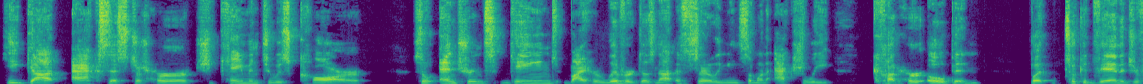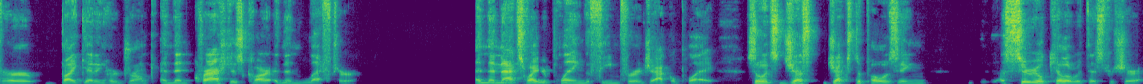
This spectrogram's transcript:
he got access to her. She came into his car so entrance gained by her liver does not necessarily mean someone actually cut her open, but took advantage of her by getting her drunk and then crashed his car and then left her. And then that's why you're playing the theme for a jackal play. So it's just juxtaposing a serial killer with this for sure.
